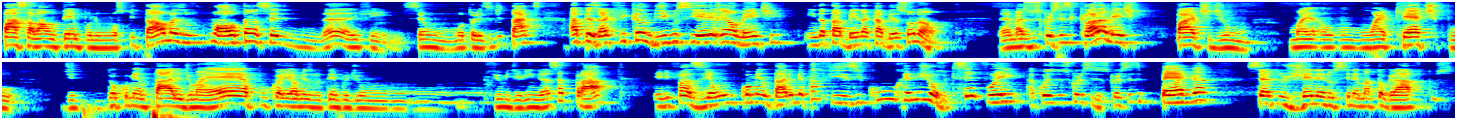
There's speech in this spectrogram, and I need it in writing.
passa lá um tempo num hospital, mas volta a ser, né, enfim, ser um motorista de táxi, apesar que fica ambíguo se ele realmente ainda tá bem da cabeça ou não. É, mas o Scorsese claramente parte de um, uma, um, um, arquétipo de documentário de uma época e ao mesmo tempo de um, um filme de vingança para ele fazer um comentário metafísico religioso, que sempre foi a coisa do Scorsese. O Scorsese pega certos gêneros cinematográficos,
